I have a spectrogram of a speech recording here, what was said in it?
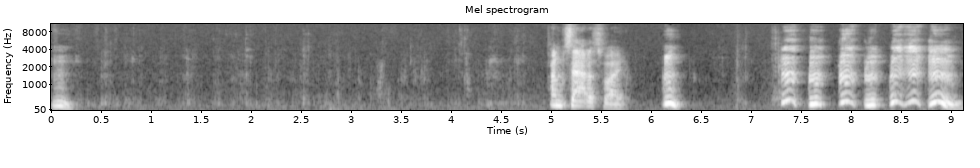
Mmm. I'm satisfied. Mm. Mm, mm, mm,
